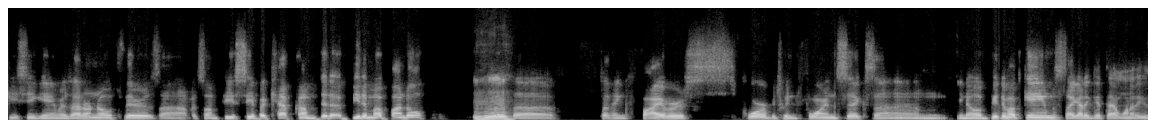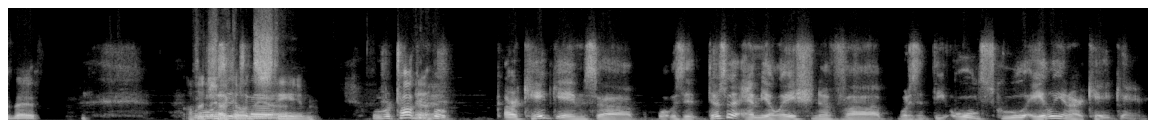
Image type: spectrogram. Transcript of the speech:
PC gamers. I don't know if there's uh, it's on PC, but Capcom did a beat 'em up bundle Mhm. with uh, I think five or four between four and six. Um, you know, beat 'em up games. I got to get that one of these days. I'll have to check it, on uh, Steam. Well, we're talking Yeah. about arcade games. Uh, what was it? There's an emulation of uh, what is it? The old school Alien arcade game,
